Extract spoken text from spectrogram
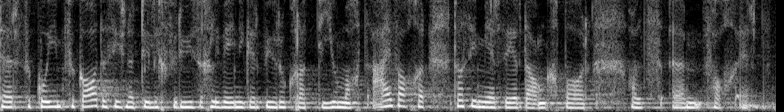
dürfen impfen gehen. Das ist natürlich für uns ein bisschen weniger Bürokratie und macht es einfacher. Da sind wir sehr dankbar als ähm, Fachärzte.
